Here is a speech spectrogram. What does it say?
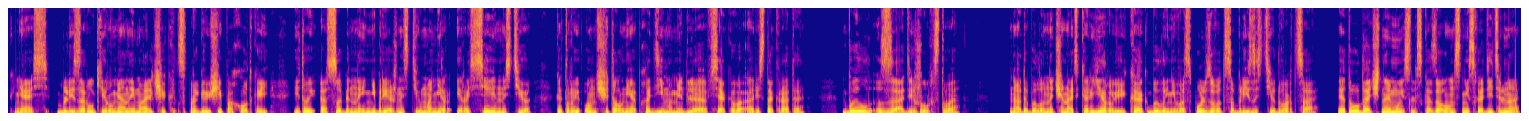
князь, близорукий румяный мальчик с прыгающей походкой и той особенной небрежностью манер и рассеянностью, которые он считал необходимыми для всякого аристократа, был за дежурство. Надо было начинать карьеру, и как было не воспользоваться близостью дворца. «Это удачная мысль», — сказал он снисходительно,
